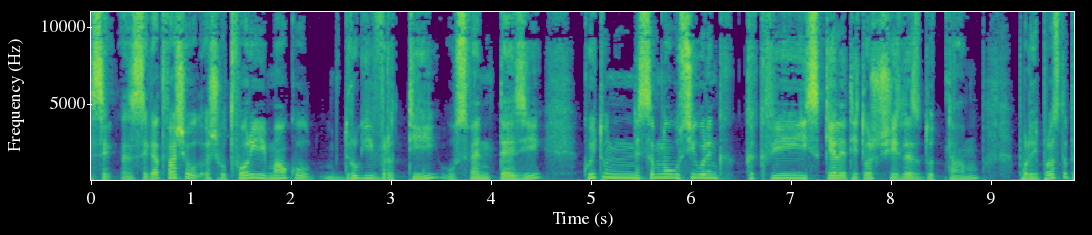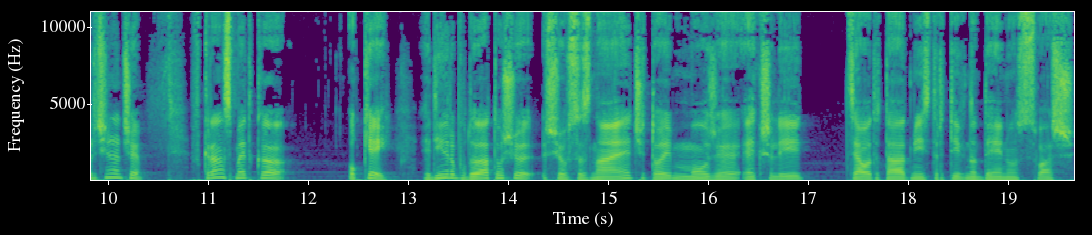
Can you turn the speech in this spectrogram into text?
сега това ще, ще отвори малко други врати, освен тези, които не съм много сигурен какви скелети точно ще излезат до там, поради простата причина, че в крайна сметка, окей, един работодател ще, ще осъзнае, че той може, actually, цялата тази административна дейност, слаш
